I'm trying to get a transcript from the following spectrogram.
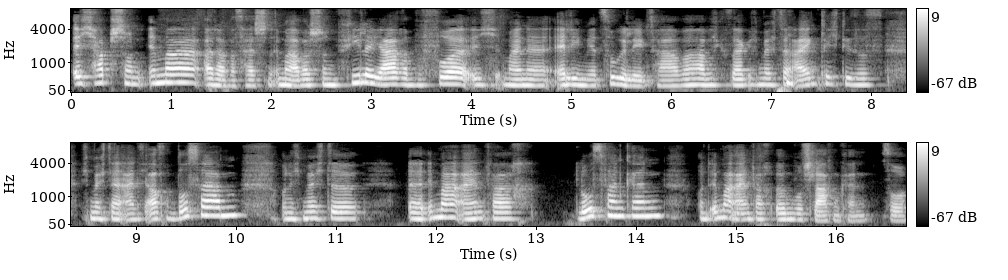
ich habe schon immer, oder was heißt schon immer, aber schon viele Jahre bevor ich meine Ellie mir zugelegt habe, habe ich gesagt, ich möchte eigentlich dieses, ich möchte eigentlich auch einen Bus haben und ich möchte äh, immer einfach losfahren können und immer einfach irgendwo schlafen können. So,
